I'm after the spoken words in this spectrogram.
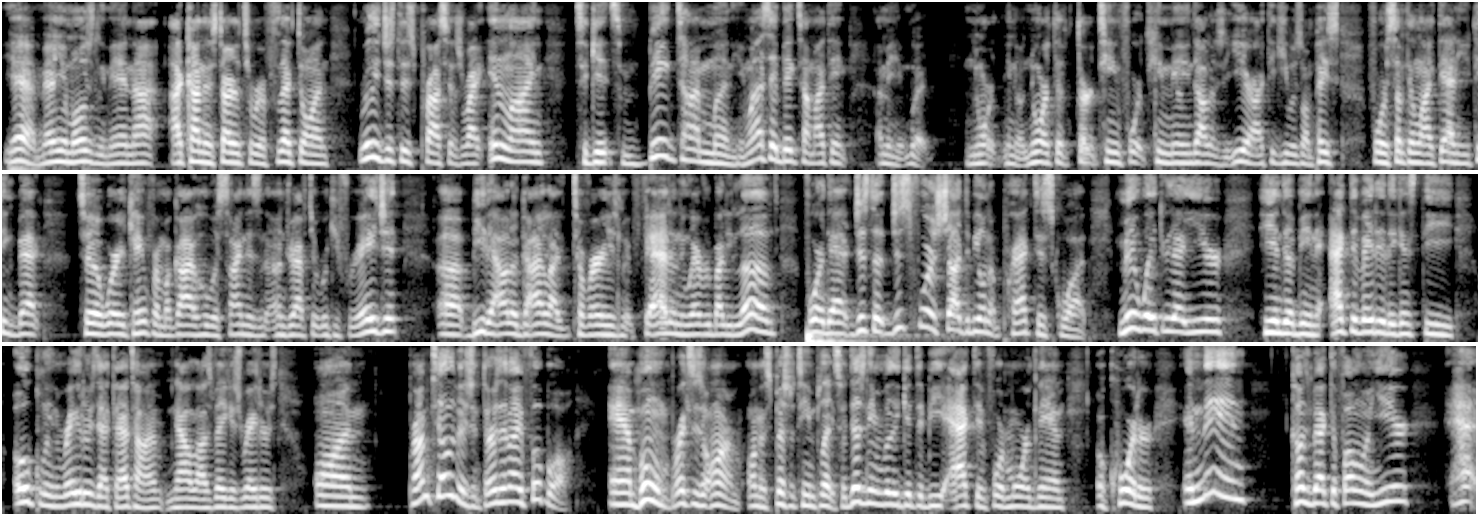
Yeah, Emmanuel Moseley, man. I, I kind of started to reflect on – really just this process, right? In line to get some big time money. And when I say big time, I think, I mean, what, north, you know, north of 13, 14 million dollars a year. I think he was on pace for something like that. And you think back to where he came from, a guy who was signed as an undrafted rookie free agent, uh, beat out a guy like Tarvarus McFadden, who everybody loved for that, just a, just for a shot to be on a practice squad. Midway through that year, he ended up being activated against the Oakland Raiders at that time, now Las Vegas Raiders, on prime television, Thursday night football. And boom, breaks his arm on the special team play. So it doesn't even really get to be active for more than a quarter. And then comes back the following year.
